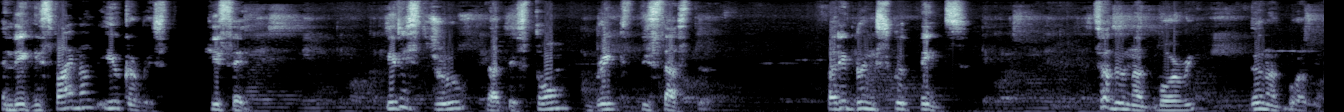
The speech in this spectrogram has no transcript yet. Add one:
and in his final Eucharist, he said, It is true that the storm brings disaster, but it brings good things. So do not worry, do not worry.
